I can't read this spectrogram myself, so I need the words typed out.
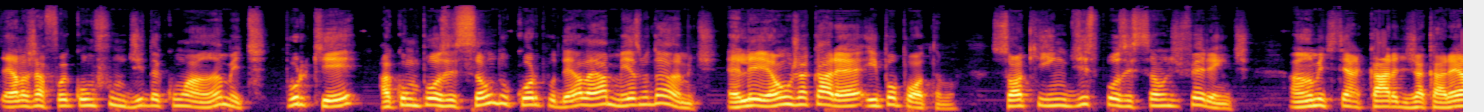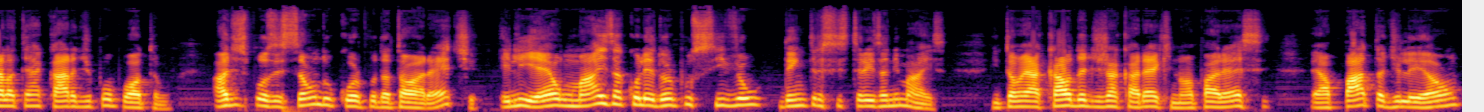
ela já foi confundida com a Amit, porque a composição do corpo dela é a mesma da Amit. É leão, jacaré e hipopótamo. Só que em disposição diferente. A Amit tem a cara de jacaré, ela tem a cara de hipopótamo. A disposição do corpo da Tawarete, ele é o mais acolhedor possível dentre esses três animais. Então é a cauda de jacaré que não aparece, é a pata de leão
